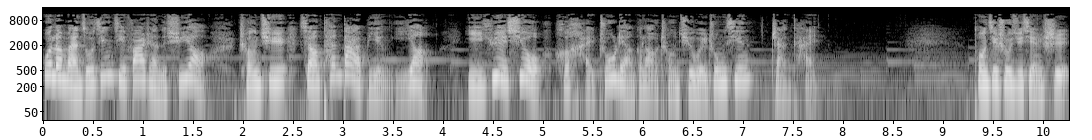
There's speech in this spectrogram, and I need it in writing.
为了满足经济发展的需要，城区像摊大饼一样，以越秀和海珠两个老城区为中心展开。统计数据显示，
